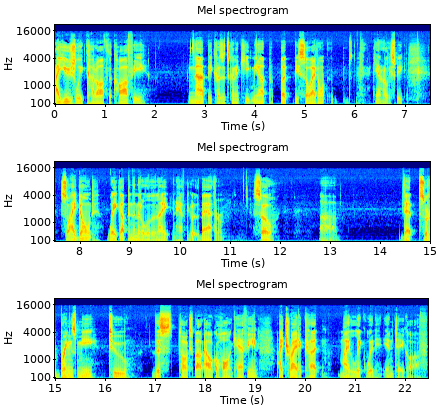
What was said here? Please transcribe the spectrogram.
I usually cut off the coffee not because it's going to keep me up, but be so I don't, I can't hardly speak, so I don't wake up in the middle of the night and have to go to the bathroom. So uh, that sort of brings me to this talks about alcohol and caffeine. I try to cut my liquid intake off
